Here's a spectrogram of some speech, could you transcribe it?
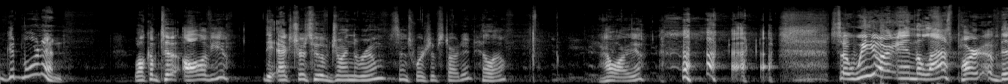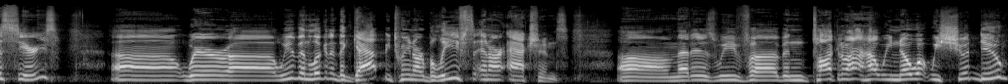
good morning. Welcome to all of you, the extras who have joined the room since worship started. Hello. How are you? so, we are in the last part of this series uh, where uh, we've been looking at the gap between our beliefs and our actions. Um, that is, we've uh, been talking about how we know what we should do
